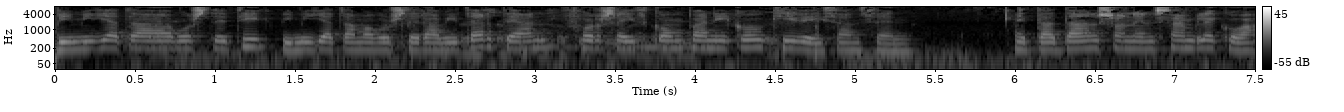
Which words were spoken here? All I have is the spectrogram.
2005etik 2015era bitartean Forsyth Companyko kide izan zen. Eta Danson Ensemblekoa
